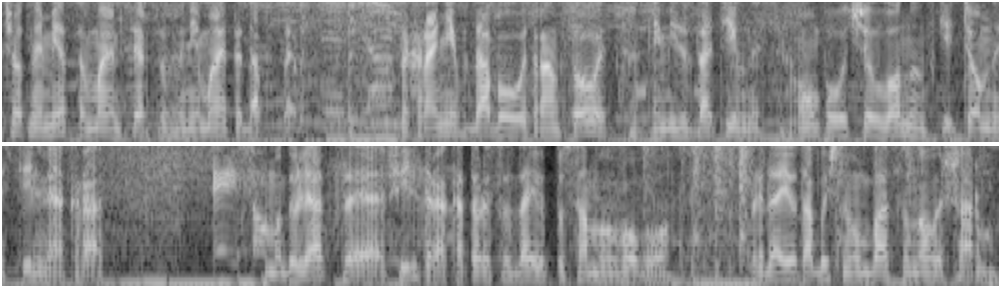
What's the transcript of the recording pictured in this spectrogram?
Почетное место в моем сердце занимает и дабстеп. Сохранив дабовую трансовость и медитативность, он получил лондонский темно-стильный окрас. Hey, sound Модуляция фильтра, который создает ту самую воблу, придает обычному басу новый шарм.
